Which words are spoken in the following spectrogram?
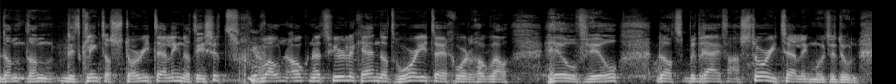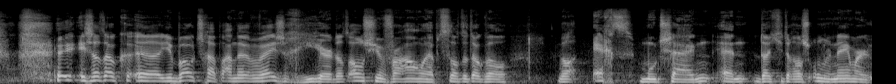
dan, dan, dit klinkt als storytelling, dat is het gewoon ja. ook natuurlijk. Hè? En dat hoor je tegenwoordig ook wel heel veel, dat bedrijven aan storytelling moeten doen. Is dat ook uh, je boodschap aan de aanwezigen hier, dat als je een verhaal hebt, dat het ook wel wel echt moet zijn. En dat je er als ondernemer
